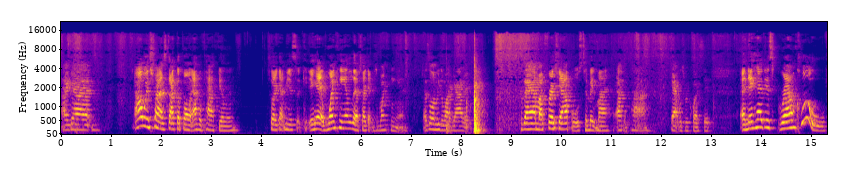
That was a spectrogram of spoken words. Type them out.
I got, I always try to stock up on apple pie filling. So I got me this, they had one can left, so I got this one can. That's the only reason why I got it. Because I have my fresh apples to make my apple pie. That was requested. And they had this ground clove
